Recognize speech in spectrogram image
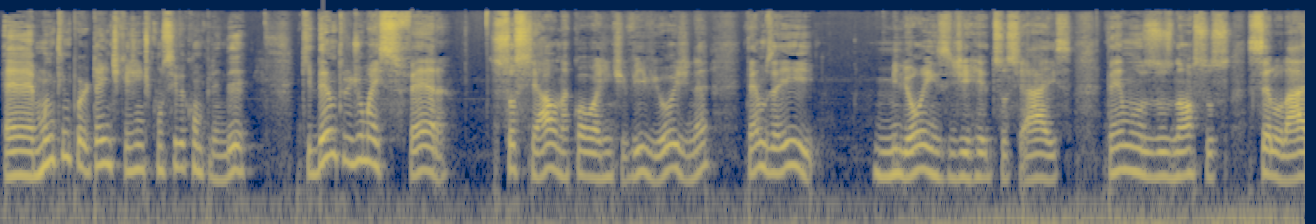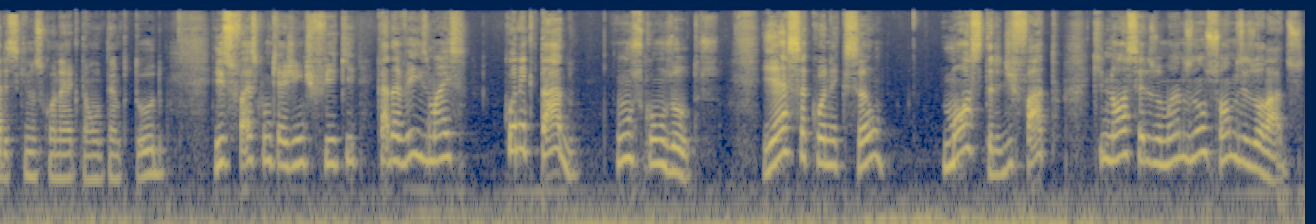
É muito importante que a gente consiga compreender que dentro de uma esfera social na qual a gente vive hoje, né, temos aí milhões de redes sociais, temos os nossos celulares que nos conectam o tempo todo. Isso faz com que a gente fique cada vez mais conectado uns com os outros. E essa conexão mostra de fato que nós seres humanos não somos isolados.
